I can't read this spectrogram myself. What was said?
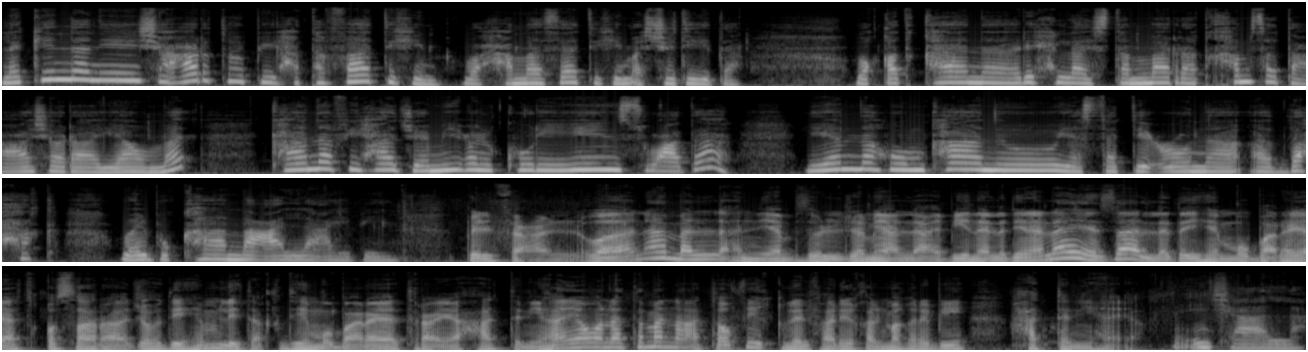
لكنني شعرت بهتافاتهم وحماساتهم الشديدة. وقد كان رحلة استمرت 15 يوما. كان فيها جميع الكوريين سعداء لأنهم كانوا يستطيعون الضحك والبكاء مع اللاعبين. بالفعل. ونامل أن يبذل جميع اللاعبين الذين لا يزال لديهم مباريات قصارى جهدهم لتقديم مباريات رائعة حتى النهاية. ونتمنى التوفيق للفريق المغربي حتى النهاية. إن شاء الله.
